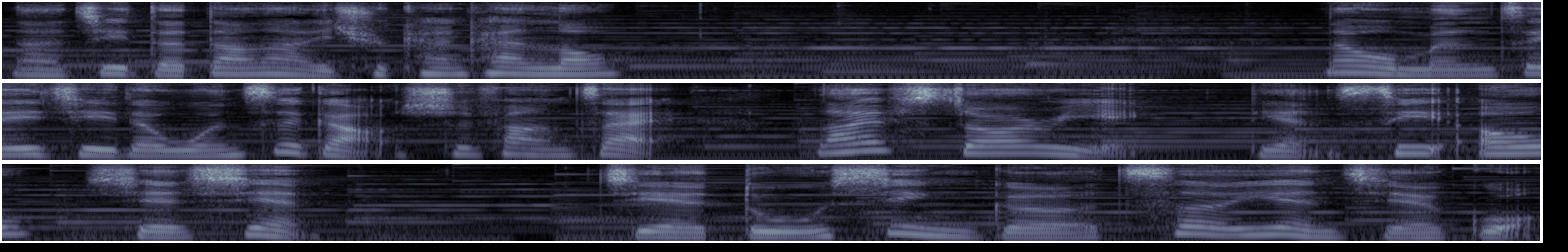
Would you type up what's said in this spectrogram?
那记得到那里去看看喽。那我们这一集的文字稿是放在 lifestorying 点 co 斜线解读性格测验结果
